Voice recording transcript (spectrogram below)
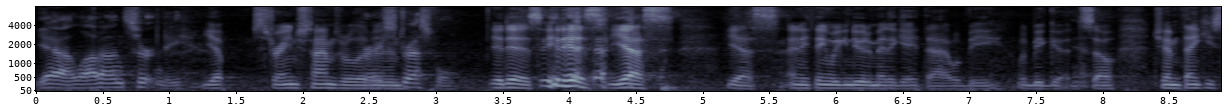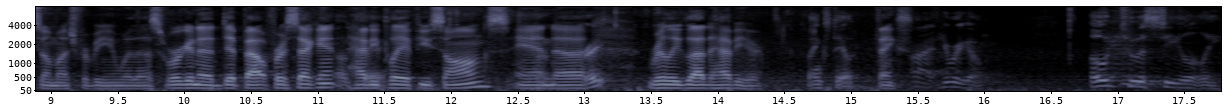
Yeah, a lot of uncertainty. yep, strange times we're living Very in. Very stressful. It is. It is. yes. Yes. Anything we can do to mitigate that would be would be good. Yeah. So, Jim, thank you so much for being with us. We're gonna dip out for a second, have you play a few songs, and uh, Great. really glad to have you here. Thanks, Taylor. Thanks. All right, here we go. Ode to a Sea Lily.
